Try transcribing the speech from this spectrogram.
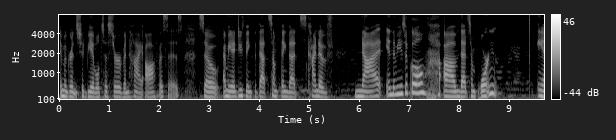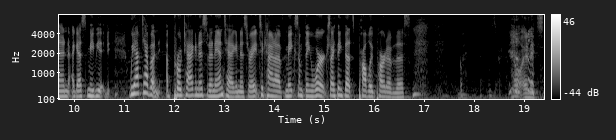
immigrants should be able to serve in high offices. So I mean, I do think that that's something that's kind of not in the musical. Um, that's important and I guess maybe we have to have an, a protagonist and an antagonist, right, to kind of make something work. So I think that's probably part of this. Go ahead. I'm sorry. No, and it's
